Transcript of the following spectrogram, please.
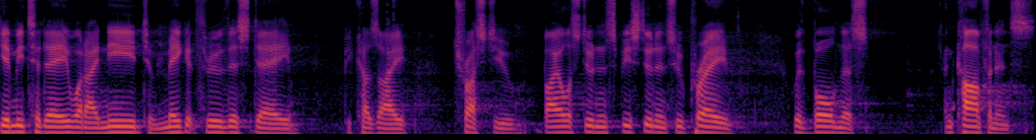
Give me today what I need to make it through this day because I trust you. Biola students, be students who pray with boldness and confidence.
